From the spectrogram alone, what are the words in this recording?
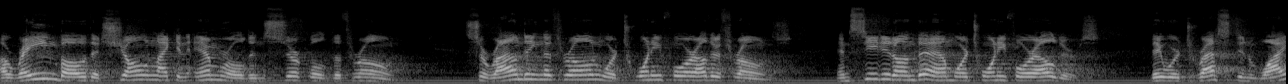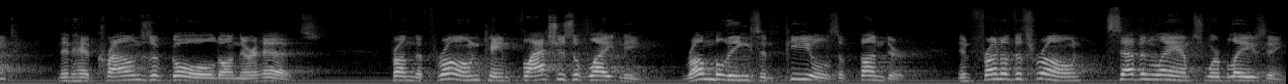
A rainbow that shone like an emerald encircled the throne. Surrounding the throne were 24 other thrones, and seated on them were 24 elders. They were dressed in white and had crowns of gold on their heads. From the throne came flashes of lightning, rumblings and peals of thunder. In front of the throne, seven lamps were blazing.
